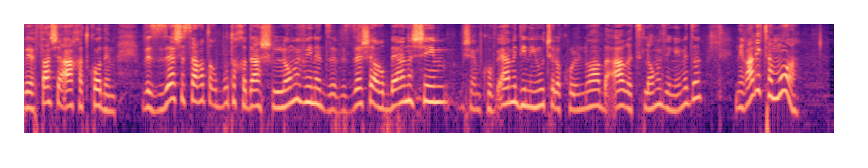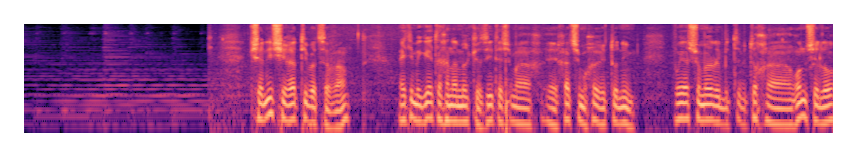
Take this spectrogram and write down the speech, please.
ויפה שעה אחת קודם. וזה ששר התרבות החדש לא מבין את זה, וזה שהרבה אנשים שהם קובעי המדיניות של הקולנוע בארץ לא מבינים את זה, נראה לי תמוה. כשאני שירתתי בצבא, הייתי מגיע לתחנה מרכזית, יש שם אחד שמוכר עיתונים. והוא היה שומר לי בת- בתוך הארון שלו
